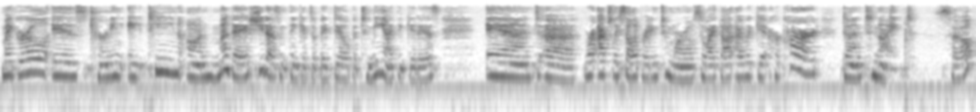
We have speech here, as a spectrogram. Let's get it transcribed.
my girl is turning 18 on Monday. She doesn't think it's a big deal, but to me, I think it is. And uh, we're actually celebrating tomorrow, so I thought I would get her card done tonight. So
